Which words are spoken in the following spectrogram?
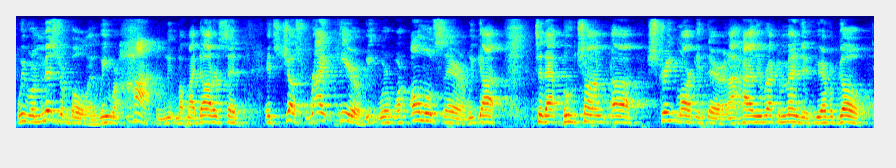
we were miserable and we were hot. And we, my daughter said, "It's just right here. We, we're, we're almost there." We got to that Bucheon uh, street market there, and I highly recommend it if you ever go.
